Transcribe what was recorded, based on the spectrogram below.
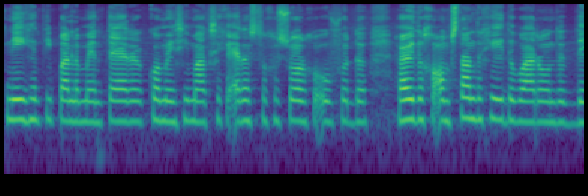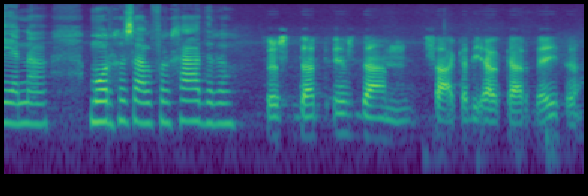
19 parlementaire commissie maakt zich ernstige zorgen over de huidige omstandigheden waaronder de DNA morgen zal vergaderen. Dus dat is dan zaken die elkaar bijten.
